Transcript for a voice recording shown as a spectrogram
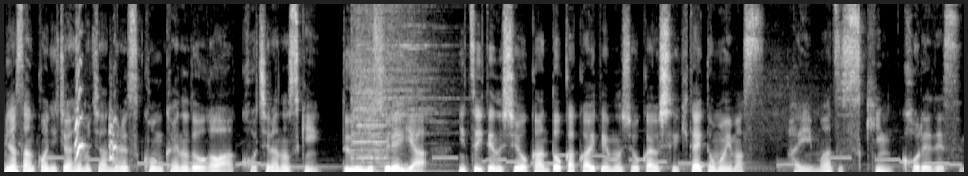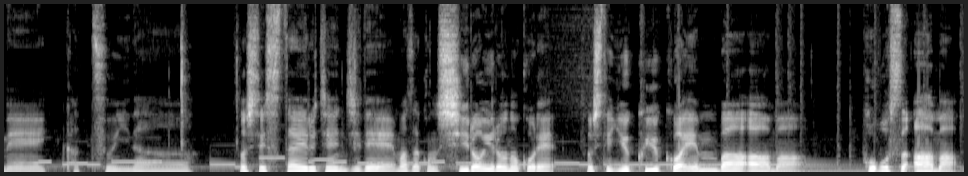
皆さんこんにちは、ヘムチャンネルです。今回の動画はこちらのスキン、ドゥームスレイヤーについての使用感と各アイテムの紹介をしていきたいと思います。はい、まずスキン、これですね。いかついなぁ。そしてスタイルチェンジで、まずはこの白色のこれ、そしてゆくゆくはエンバーアーマー、フォボスアーマー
